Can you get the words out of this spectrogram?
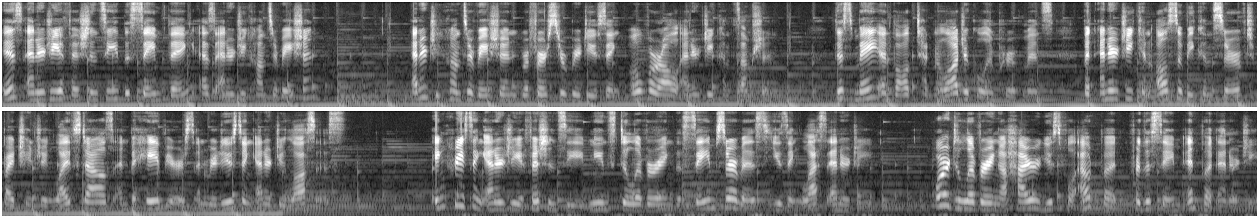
Is energy efficiency the same thing as energy conservation? Energy conservation refers to reducing overall energy consumption. This may involve technological improvements, but energy can also be conserved by changing lifestyles and behaviors and reducing energy losses. Increasing energy efficiency means delivering the same service using less energy, or delivering a higher useful output for the same input energy.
